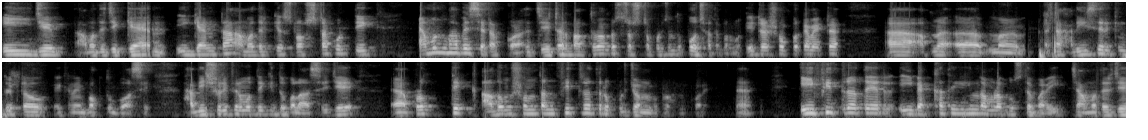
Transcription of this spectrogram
এই যে আমাদের যে জ্ঞান, এই জ্ঞানটা আমাদেরকে স্রষ্টা কর্তৃক এমন ভাবে সেট আপ করা, যেটার মাধ্যমে আমরা স্রষ্টা পর্যন্ত পৌঁছাতে পারব। এটার সম্পর্কে আমি একটা আপনার একটা হাদিসের কিন্তু একটা এখানে বক্তব্য আছে। হাদিস শরীফের মধ্যে কিন্তু বলা আছে যে প্রত্যেক আদম সন্তান ফিতরাতের উপর জন্মগ্রহণ করে হ্যাঁ? এই ফিতরাতের এই ব্যাখ্যা থেকে কিন্তু আমরা বুঝতে পারি যে আমাদের যে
